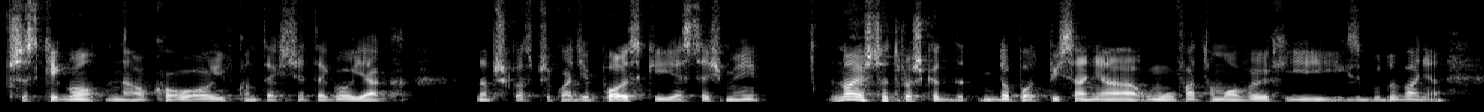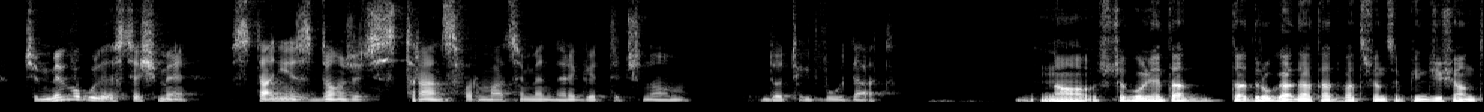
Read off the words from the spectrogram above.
wszystkiego naokoło i w kontekście tego, jak na przykład w przykładzie Polski jesteśmy, no jeszcze troszkę do podpisania umów atomowych i ich zbudowania. Czy my w ogóle jesteśmy w stanie zdążyć z transformacją energetyczną do tych dwóch dat? No, szczególnie ta, ta druga data, 2050,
